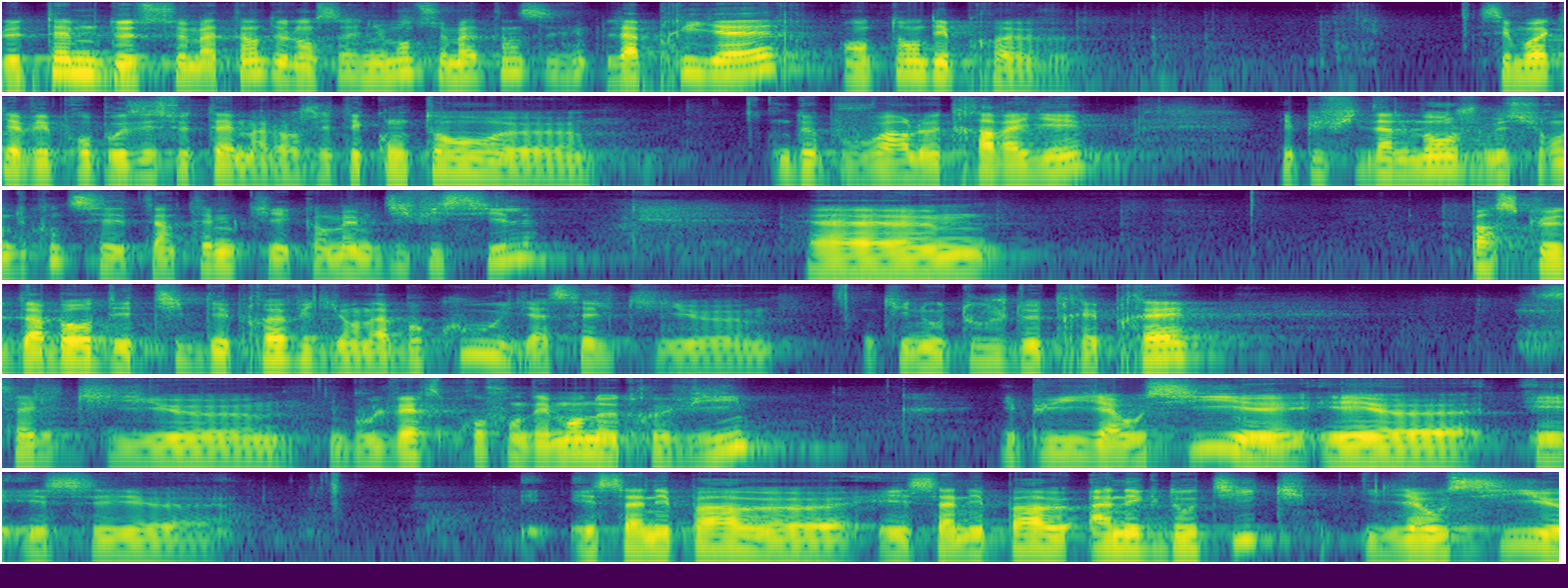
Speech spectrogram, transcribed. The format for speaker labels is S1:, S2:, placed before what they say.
S1: le thème de ce matin, de l'enseignement de ce matin, c'est la prière en temps d'épreuve. C'est moi qui avais proposé ce thème, alors j'étais content euh, de pouvoir le travailler. Et puis finalement, je me suis rendu compte que c'est un thème qui est quand même difficile. Euh, parce que d'abord, des types d'épreuves, il y en a beaucoup. Il y a celles qui, euh, qui nous touchent de très près, celles qui bouleversent profondément notre vie. Et puis il y a aussi, et, et, euh, euh, et ça n'est pas, euh, et ça n'est pas anecdotique. Il y a aussi,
